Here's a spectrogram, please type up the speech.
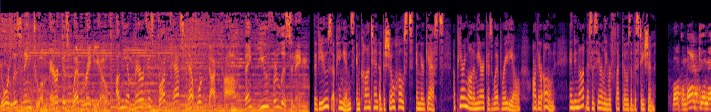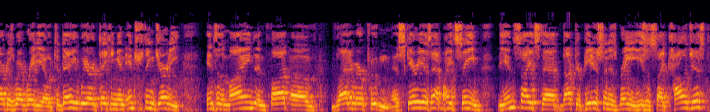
You're listening to America's Web Radio on the AmericasBroadcastNetwork.com. Thank you for listening. The views, opinions, and content of the show hosts and their guests appearing on America's Web Radio are their own and do not necessarily reflect those of the station. Welcome back to America's Web Radio. Today we are taking an interesting journey into the mind and thought of Vladimir Putin. As scary as that might seem, the insights that Dr. Peterson is bringing, he's a psychologist,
